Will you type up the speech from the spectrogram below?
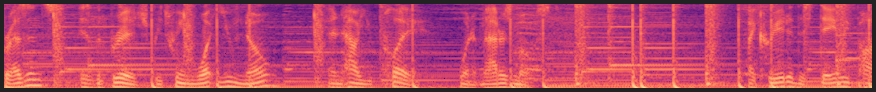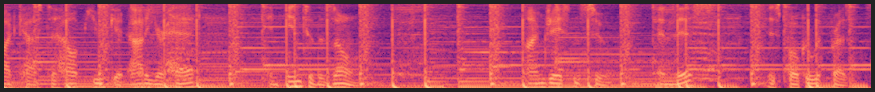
Presence is the bridge between what you know and how you play when it matters most. I created this daily podcast to help you get out of your head and into the zone. I'm Jason Su, and this is Poker with Presence.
